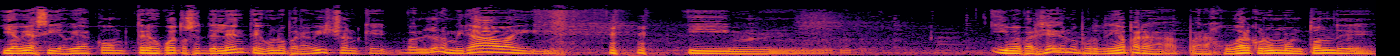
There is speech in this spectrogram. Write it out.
Y había sí, había con tres o cuatro sets de lentes, uno para Vision, que bueno, yo los miraba y, y, mm, y me parecía que era una oportunidad para, para jugar con un montón de,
